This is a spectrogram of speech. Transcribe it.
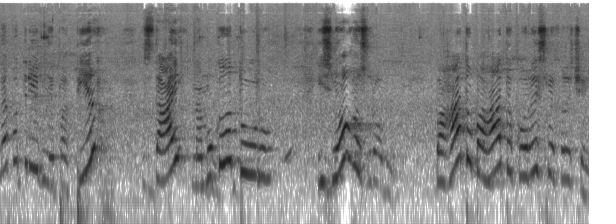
Непотрібний папір здай на макулатуру. Із нього зроблю багато-багато корисних речей.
